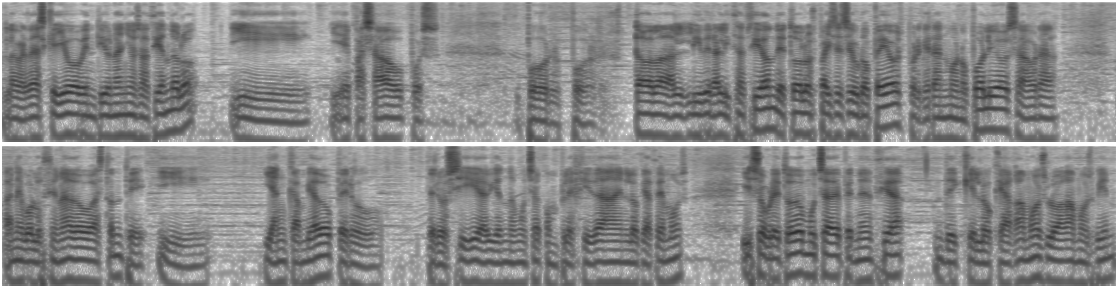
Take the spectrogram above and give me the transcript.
La verdad es que llevo 21 años haciéndolo y, he pasado pues por, por toda la liberalización de todos los países europeos, porque eran monopolios, ahora han evolucionado bastante y, han cambiado, pero, pero sigue habiendo mucha complejidad en lo que hacemos y sobre todo mucha dependencia de que lo que hagamos lo hagamos bien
